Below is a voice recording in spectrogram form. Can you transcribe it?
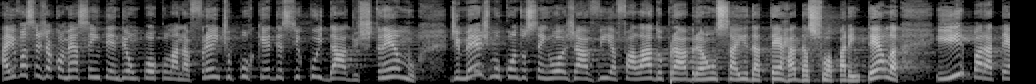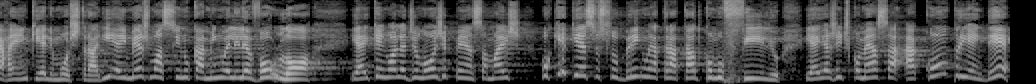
Aí você já começa a entender um pouco lá na frente o porquê desse cuidado extremo, de mesmo quando o Senhor já havia falado para Abraão sair da terra da sua parentela e ir para a terra em que ele mostraria, e mesmo assim no caminho ele levou Ló. E aí quem olha de longe pensa, mas por que, que esse sobrinho é tratado como filho? E aí a gente começa a compreender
